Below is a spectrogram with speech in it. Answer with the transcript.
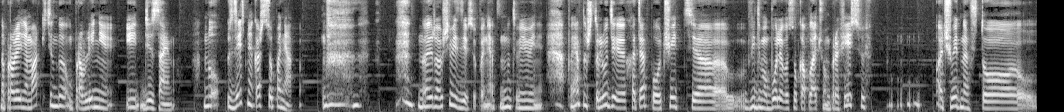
направление маркетинга, управления и дизайна. Ну, здесь, мне кажется, все понятно. Наверное, вообще везде все понятно, но тем не менее. Понятно, что люди хотят получить, э, видимо, более высокооплачиваемую профессию. Очевидно, что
